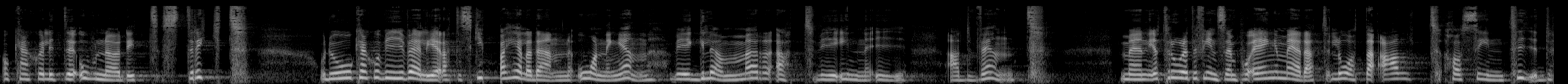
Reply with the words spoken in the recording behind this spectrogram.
och kanske lite onödigt strikt. Och då kanske vi väljer att skippa hela den ordningen. Vi glömmer att vi är inne i advent. Men jag tror att det finns en poäng med att låta allt ha sin tid.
